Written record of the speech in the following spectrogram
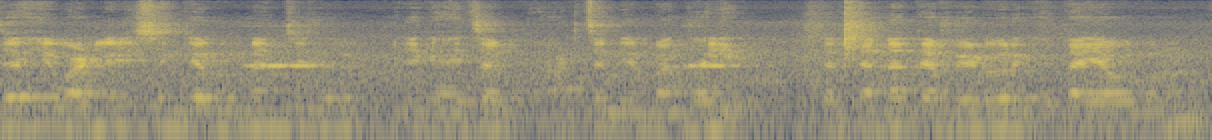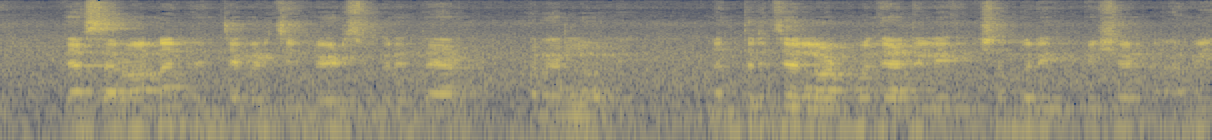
जर हे वाढलेली संख्या रुग्णांची जर म्हणजे घ्यायचं अडचण निर्माण झाली तर त्यांना त्या बेडवर घेता यावं म्हणून त्या सर्वांना त्यांच्याकडचे बेड्स वगैरे तयार करायला लावले. नंतरच्या लॉटमध्ये आलेले शंभर एक पेशंट आम्ही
